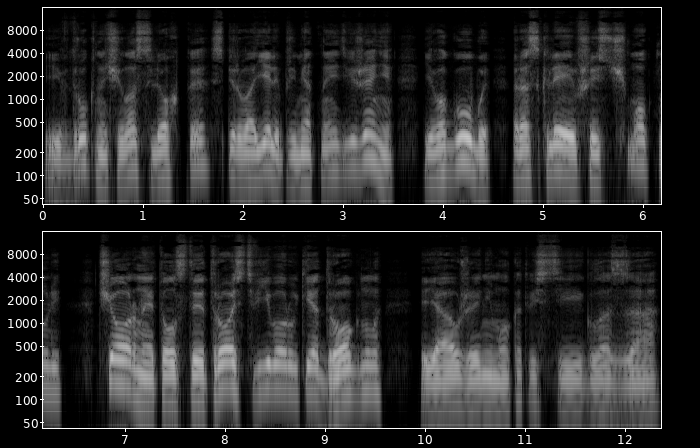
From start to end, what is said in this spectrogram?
И вдруг началось легкое, сперва еле приметное движение. Его губы, расклеившись, чмокнули. Черная толстая трость в его руке дрогнула, и я уже не мог отвести глаза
